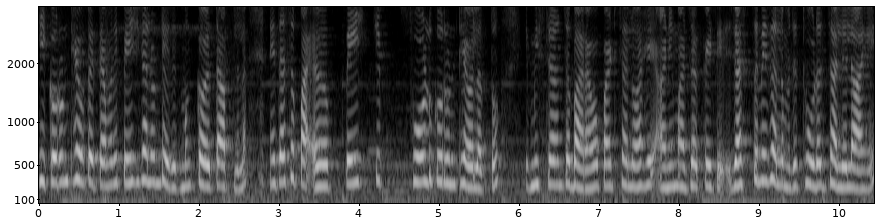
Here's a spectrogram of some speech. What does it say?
हे करून ठेवतात. त्यामध्ये पेज घालून ठेवतात. मग कळतं आपल्याला. नाही तर असं पा पेजचे फोल्ड करून ठेवावा लागतो. मिस्टरांचा बारावा पाठ चालू आहे आणि माझं काही ते जास्त नाही झालं म्हणजे थोडंच झालेलं आहे.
